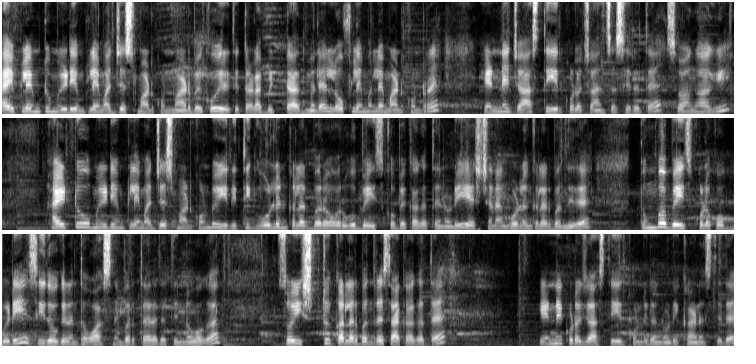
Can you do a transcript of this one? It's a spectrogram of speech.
high flame to medium flame adjust ಮಾಡ್ಕೊಂಡು ಮಾಡಬೇಕು. ಈ ರೀತಿ ತಳ ಬಿಟ್ಟಾದಮೇಲೆ ಲೋ ಫ್ಲೇಮಲ್ಲೇ ಮಾಡಿಕೊಂಡ್ರೆ ಎಣ್ಣೆ ಜಾಸ್ತಿ ಹೀರ್ಕೊಳ್ಳೋ ಚಾನ್ಸಸ್ ಇರುತ್ತೆ. ಸೊ ಹಾಗಾಗಿ high to medium flame adjust ಮಾಡಿಕೊಂಡು ಈ ರೀತಿ ಗೋಲ್ಡನ್ ಕಲರ್ ಬರೋವರೆಗೂ ಬೇಯಿಸ್ಕೋಬೇಕಾಗತ್ತೆ ನೋಡಿ. ಎಷ್ಟು ಚೆನ್ನಾಗಿ ಗೋಲ್ಡನ್ ಕಲರ್ ಬಂದಿದೆ. ತುಂಬ ಬೇಯಿಸ್ಕೊಳ್ಳೋಕೆ ಹೋಗ್ಬಿಡಿ. ಸೀದೋಗಿರೋಂಥ ವಾಸನೆ ಬರ್ತಾ ಇರುತ್ತೆ ತಿನ್ನೋವಾಗ. ಸೊ ಇಷ್ಟು ಕಲರ್ ಬಂದರೆ ಸಾಕಾಗತ್ತೆ. ಎಣ್ಣೆ ಕೂಡ ಜಾಸ್ತಿ ಇದ್ಕೊಂಡಿಲ್ಲ ನೋಡಿ, ಕಾಣಿಸ್ತಿದೆ.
